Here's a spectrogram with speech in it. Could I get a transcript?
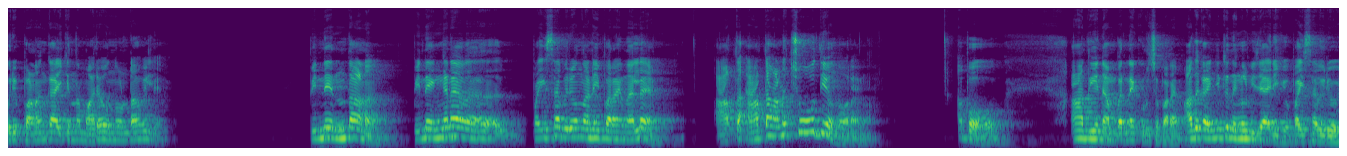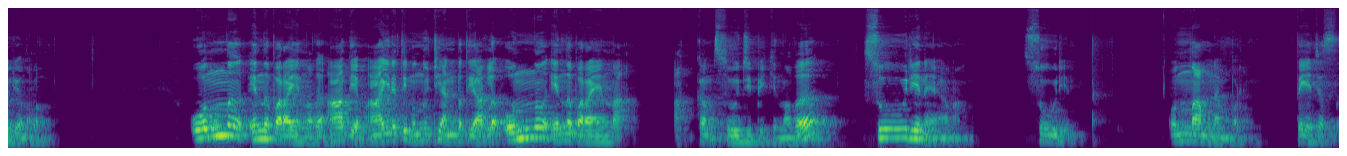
ഒരു പണം കായ്ക്കുന്ന മരം ഒന്നും ഉണ്ടാവില്ല. പിന്നെ എന്താണ്? പിന്നെ എങ്ങനെ പൈസ വരുമെന്നാണ് ഈ പറയുന്നത് അല്ലേ? അത് അതാണ് ചോദ്യം എന്ന് പറയുന്നത്. അപ്പോൾ ആദ്യം നമ്പറിനെ കുറിച്ച് പറയാം. അത് കഴിഞ്ഞിട്ട് നിങ്ങൾ വിചാരിക്കൂ പൈസ വരുമോ ഇല്ലയോ എന്നുള്ളത്. ഒന്ന് എന്ന് പറയുന്നത് ആദ്യം ആയിരത്തി മുന്നൂറ്റി അൻപത്തി ആറിൽ ഒന്ന് എന്ന് പറയുന്ന അക്കം സൂചിപ്പിക്കുന്നത് സൂര്യനെയാണ്. സൂര്യൻ. ഒന്നാം നമ്പർ തേജസ്.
